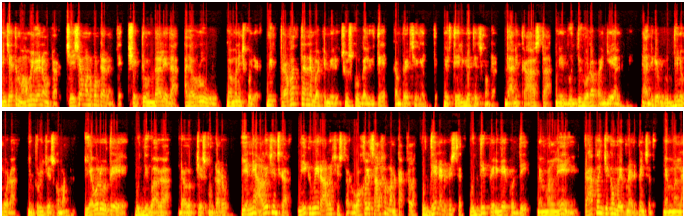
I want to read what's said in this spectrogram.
ఇంచేత మామూలుగానే ఉంటారు. చేశామనుకుంటారు అంతే శక్తి ఉందా లేదా? అది ఎవరు గమనించుకోలేరు. మీ ప్రవర్తనని బట్టి మీరు చూసుకోగలిగితే కంపేర్ చేయగలిగితే మీరు తేలిగ్గా తెచ్చుకుంటారు దానికి కాస్త మీ బుద్ధి కూడా పనిచేయాలి. అందుకే బుద్ధిని కూడా ఇంప్రూవ్ చేసుకోమంటారు. ఎవరైతే బుద్ధి బాగా డెవలప్ చేసుకుంటారో ఇవన్నీ ఆలోచించగలరు మీకు మీరు ఆలోచిస్తారు. ఒకళ్ళ సలహా మనకు అక్కల. బుద్ధే నడిపిస్తారు బుద్ధి పెరిగే కొద్దీ మిమ్మల్ని ప్రాపంచికం వైపు నడిపించదు. మిమ్మల్ని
